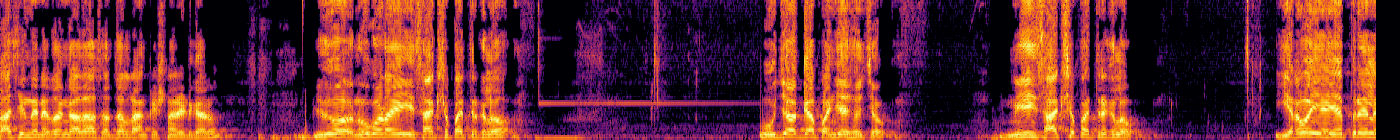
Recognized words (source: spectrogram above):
రాసింది నిజం కాదా సజ్జల రామకృష్ణారెడ్డి గారు? ఇదిగో నువ్వు కూడా ఈ సాక్ష్య పత్రికలో ఉద్యోగిగా పనిచేసి వచ్చావు. మీ సాక్ష్య పత్రికలో ఇరవై ఏప్రిల్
